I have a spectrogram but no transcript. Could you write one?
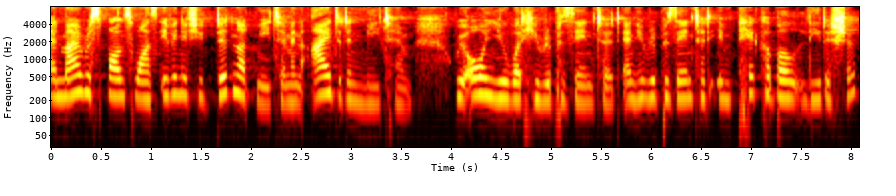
And my response was even if you did not meet him and I didn't meet him, we all knew what he represented. And he represented impeccable leadership.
